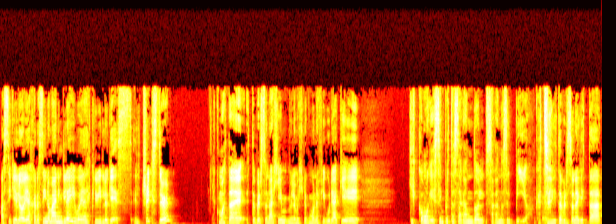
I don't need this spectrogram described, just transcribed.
Así que lo voy a dejar así nomás en inglés y voy a describir lo que es. El trickster es como este personaje, me lo imagino como una figura que, que es como que siempre está sacando, sacándose el pillo. ¿cachai? Esta persona que está,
